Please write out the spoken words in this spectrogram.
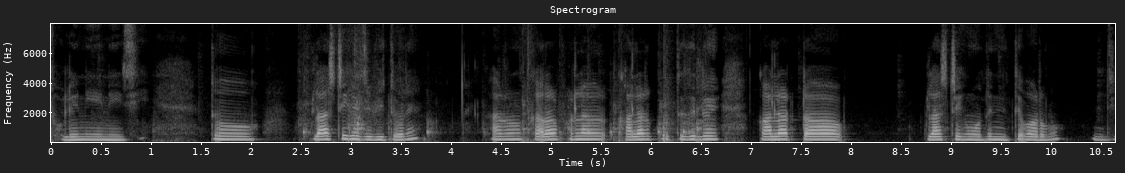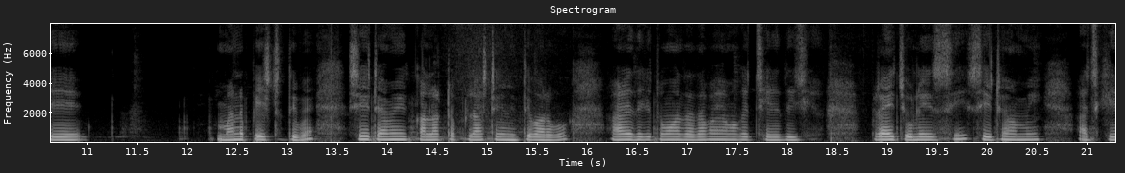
থলে নিয়ে নিয়েছি। তো প্লাস্টিক আছে ভিতরে। কারণ কালার ফালার কালার করতে দিলে কালারটা প্লাস্টিকের মধ্যে নিতে পারব। যে মানে পেস্ট দেবে সেইটা আমি কালারটা প্লাস্টিকে নিতে পারব। আর এদিকে তোমার দাদাভাই আমাকে ছেড়ে দিয়েছে। প্রায় চলে এসেছি। সেটা আমি আজকে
